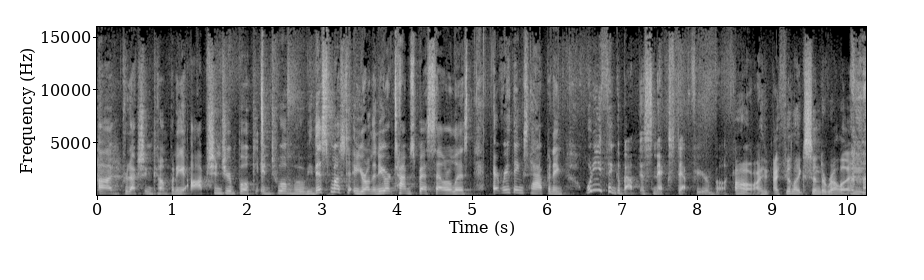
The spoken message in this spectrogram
uh, production company optioned your book into a movie. This must, you're on the New York Times bestseller list. Everything's happening. What do you think about this next step for your book? Oh, I, I feel like Cinderella, and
